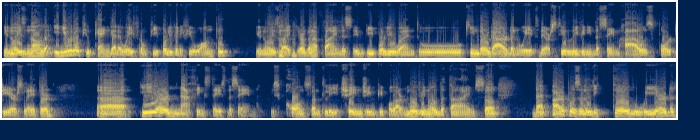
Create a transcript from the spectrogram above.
you know, it's not like in Europe, you can get away from people even if you want to. You know, it's like you're going to find the same people you went to kindergarten with, they are still living in the same house 40 years later. Uh, here, nothing stays the same. It's constantly changing. People are moving all the time. So that part was a little weird.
